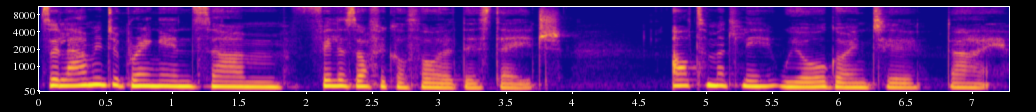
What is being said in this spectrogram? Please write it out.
So, allow me to bring in some philosophical thought at this stage. Ultimately, we're all going to die.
